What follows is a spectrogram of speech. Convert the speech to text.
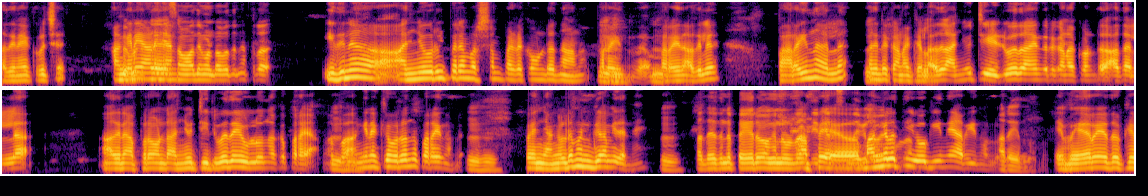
അതിനെക്കുറിച്ച് അങ്ങനെയാണ് ഞാൻ സമാധി മണ്ഡപത്തിന് എത്ര ഇതിന് അഞ്ഞൂറിൽ പരം വർഷം പഴക്കമുണ്ടെന്നാണ് പറയുന്നത്. പറയുന്നത് അതിൽ പറയുന്നതല്ല അതിന്റെ കണക്കുകൾ. അതിൽ അഞ്ഞൂറ്റി എഴുപതായെന്നൊരു കണക്കുണ്ട്. അതല്ല അതിനപ്പുറം ഉണ്ട് അഞ്ഞൂറ്റി ഇരുപതേ ഉള്ളൂ എന്നൊക്കെ പറയാം. അപ്പൊ. അങ്ങനെയൊക്കെ ഓരോന്ന് പറയുന്നുണ്ട്. അപ്പൊ ഞങ്ങളുടെ മുൻഗാമി തന്നെ. അദ്ദേഹത്തിന്റെ പേരോ അങ്ങനെയുള്ള മംഗലത്തി യോഗിനെ അറിയുന്നുള്ളൂ. വേറെ ഏതൊക്കെ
